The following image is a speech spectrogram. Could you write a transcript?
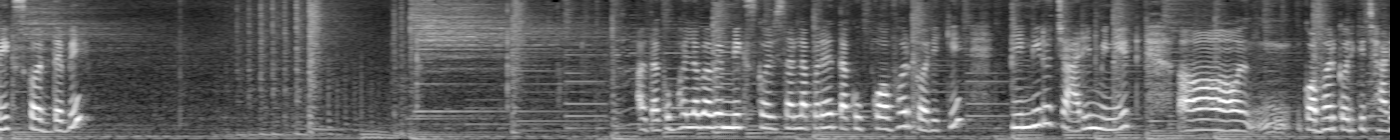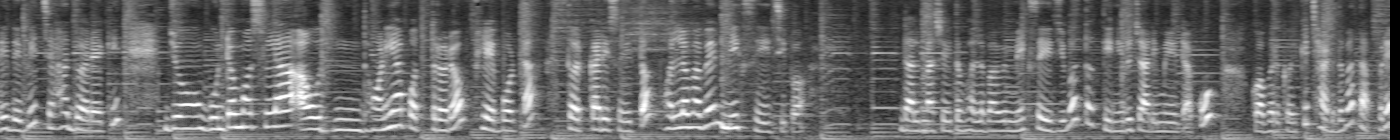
ମିକ୍ସ କରିଦେବି ଆଉ ତାକୁ ଭଲ ଭାବେ ମିକ୍ସ କରିସାରିଲା ପରେ ତାକୁ କଭର୍ କରିକି ତିନିରୁ ଚାରି ମିନିଟ୍ কভর করি ছাড়িদেবি যাদ্ୱାରା কি যে গুণ্ড মশলা আনিয়া পত্রর ফ্লেভরটা তরকারি সহিত ভালোভাবে মিক্স হয়ে যাব ডালমা সহিত ভালোভাবে মিক্স হয়ে যাব তো তিন রু চারি মিনিট আকু কভর করি ছাড়িদেবা তাপরে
